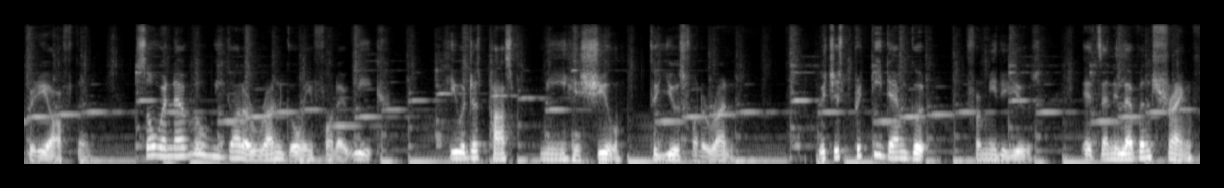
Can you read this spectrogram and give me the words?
pretty often. So whenever we got a run going for that week, he would just pass me his shield to use for the run, which is pretty damn good for me to use. It's an 11 strength,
